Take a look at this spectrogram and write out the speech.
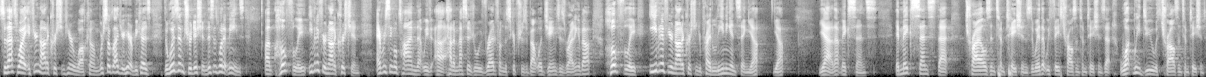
So that's why, if you're not a Christian here, welcome. We're so glad you're here because the wisdom tradition, this is what it means um, hopefully, even if you're not a Christian, every single time that we've uh, had a message or we've read from the scriptures about what James is writing about, hopefully, even if you're not a Christian, you're probably leaning in saying, Yep, yep, yeah, that makes sense. It makes sense that trials and temptations, the way that we face trials and temptations, that what we do with trials and temptations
